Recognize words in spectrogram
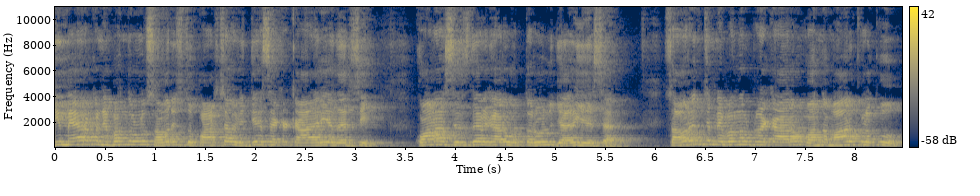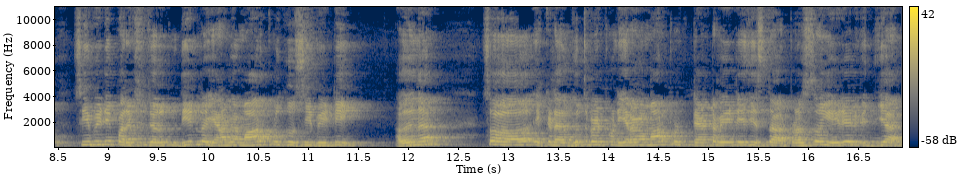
ఈ మేరకు నిబంధనలు సవరిస్తూ పాఠశాల విద్యాశాఖ కార్యదర్శి కోనా శశిధర్ గారు ఉత్తర్వులు జారీ చేశారు. సవరించిన నిబంధనల ప్రకారం వంద మార్కులకు సిబిటి పరీక్ష జరుగుతుంది. దీంట్లో ఎనభై మార్కులకు సిబిటి అదేనా? సో ఇక్కడ గుర్తుపెట్టుకోండి ఇరవై మార్కులు టెట్ వెయిటేజ్ ఇస్తారు. ప్రస్తుతం ఏడేడు విద్య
